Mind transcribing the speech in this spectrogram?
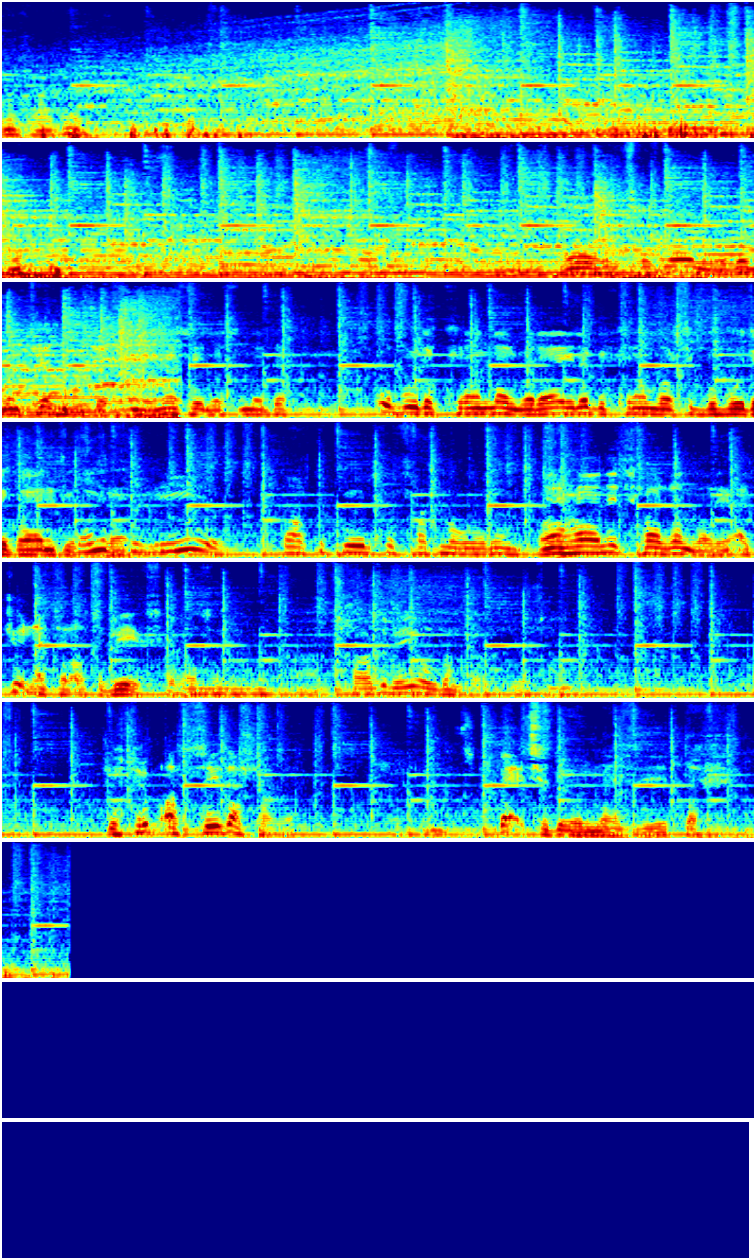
Oğlum Onu hardan? Ahır çakal var da ben texnik cəhsini nə eləsinlər də o boyda kranlar var ha, elə bir kran var ki bu boyda qayanı Onu götürür. ha. kıvrıyı artık görüp çatmak olur değil mi? Aha, ne çıxardarlar ya. Gör nə tər atıb ekskavasiya. Çıkardı bey yoldan kalktı. Götürüb atsaydı aşağı. Bəlkə də ölməzdi daş.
